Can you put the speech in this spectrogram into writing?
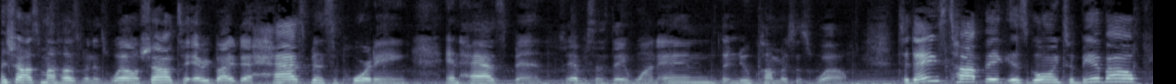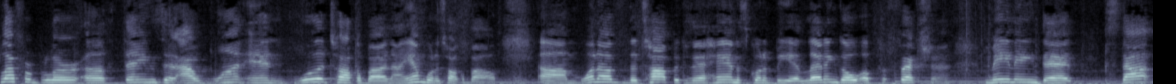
and shout out to my husband as well. Shout out to everybody that has been supporting and has been ever since day one, and the newcomers as well. Today's topic is going to be about plethora of things that I want and would talk about, and I am going to talk about. Um, one of the topics at hand is going to be a letting go of perfection, meaning that stop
